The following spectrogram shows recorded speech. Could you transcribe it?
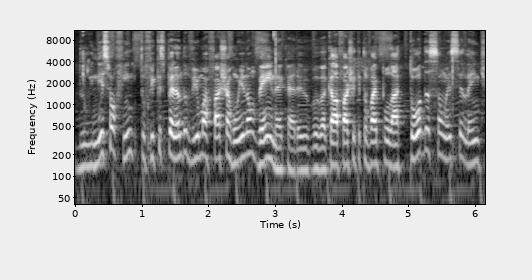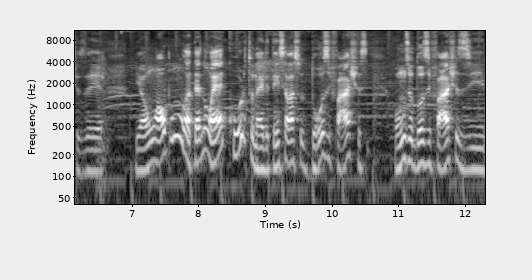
do início ao fim, tu fica esperando vir uma faixa ruim e não vem, né, cara? Aquela faixa que tu vai pular, todas são excelentes. E, e é um álbum, até não é curto, né? Ele tem, sei lá, 12 faixas, 11 ou 12 faixas e...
